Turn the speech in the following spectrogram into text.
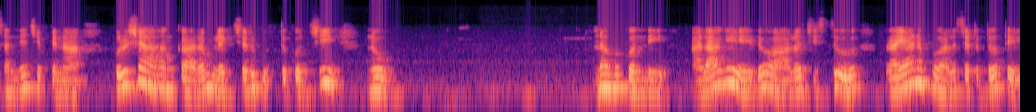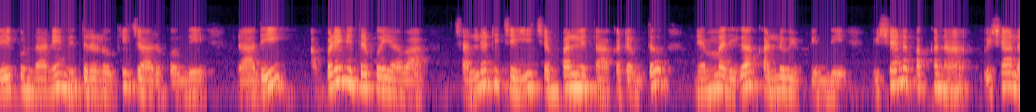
సంధ్య చెప్పిన పురుష అహంకారం లెక్చర్ గుర్తుకొచ్చి నువ్వు నవ్వుకుంది. అలాగే ఏదో ఆలోచిస్తూ ప్రయాణపు అలసటతో తెలియకుండానే నిద్రలోకి జారుకుంది. రాధి అప్పుడే నిద్రపోయావా? చల్లటి చెయ్యి చెంపల్ని తాకటంతో నెమ్మదిగా కళ్ళు విప్పింది. విశాల పక్కన విశాల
